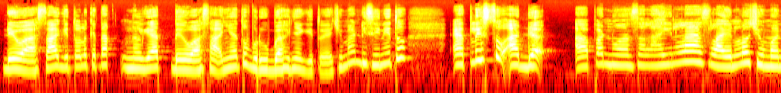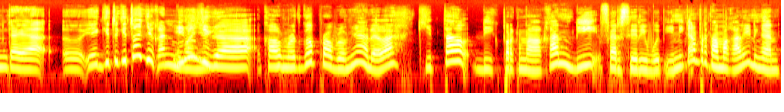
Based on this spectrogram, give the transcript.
dewasa gitu loh. Kita ngelihat dewasanya tuh berubahnya gitu ya. Cuman di sini tuh at least tuh ada apa nuansa lain lah selain lo cuman kayak eh, ya gitu-gitu aja kan Ini mukanya. juga kalau menurut gue problemnya adalah kita diperkenalkan di versi reboot ini kan pertama kali dengan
